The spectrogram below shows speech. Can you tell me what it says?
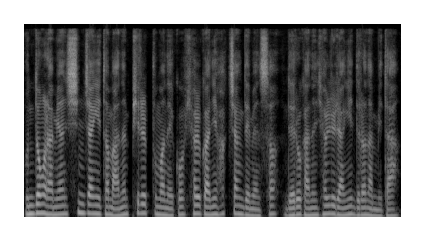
운동을 하면 심장이 더 많은 피를 뿜어내고 혈관이 확장되면서 뇌로 가는 혈류량이 늘어납니다.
